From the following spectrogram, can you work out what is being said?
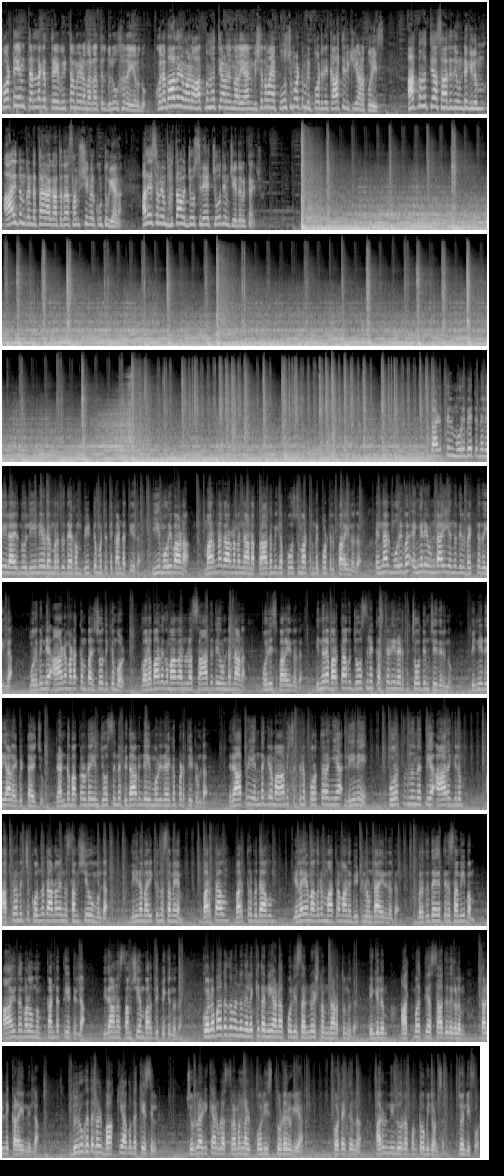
കോട്ടയം തെള്ളകത്തെ വീട്ടമ്മയുടെ മരണത്തിൽ ദുരൂഹതയേറുന്നു. കൊലപാതകമാണോ ആത്മഹത്യയാണോ എന്നറിയാൻ വിശദമായ പോസ്റ്റ്മോർട്ടം റിപ്പോർട്ടിന് കാത്തിരിക്കുകയാണ് പോലീസ്. ആത്മഹത്യാ സാധ്യതയുണ്ടെങ്കിലും ആയുധം കണ്ടെത്താനാകാത്തത് സംശയങ്ങൾ കൂട്ടുകയാണ്. അതേസമയം ഭർത്താവ് ജോസിനെ ചോദ്യം ചെയ്ത് വിട്ടയച്ചു. കഴുത്തിൽ മുറിവേറ്റ നിലയിലായിരുന്നു ലീനയുടെ മൃതദേഹം വീട്ടുമുറ്റത്ത് കണ്ടെത്തിയത്. ഈ മുറിവാണ് മരണകാരണമെന്നാണ് പ്രാഥമിക പോസ്റ്റ്മോർട്ടം റിപ്പോർട്ടിൽ പറയുന്നത്. എന്നാൽ മുറിവ് എങ്ങനെ ഉണ്ടായി എന്നതിൽ വ്യക്തതയില്ല. മുറിവിന്റെ ആഴമടക്കം പരിശോധിക്കുമ്പോൾ കൊലപാതകമാകാനുള്ള സാധ്യതയുണ്ടെന്നാണ് പോലീസ് പറയുന്നത്. ഇന്നലെ ഭർത്താവ് ജോസിനെ കസ്റ്റഡിയിലെടുത്ത് ചോദ്യം ചെയ്തിരുന്നു. പിന്നീട് ഇയാളെ വിട്ടയച്ചു. രണ്ടു മക്കളുടെയും ജോസിന്റെ പിതാവിന്റെയും മൊഴി രേഖപ്പെടുത്തിയിട്ടുണ്ട്. രാത്രി എന്തെങ്കിലും ആവശ്യത്തിന് പുറത്തിറങ്ങിയ ലീനയെ പുറത്തുനിന്നെത്തിയ ആരെങ്കിലും ആക്രമിച്ചു കൊന്നതാണോ എന്ന സംശയവുമുണ്ട്. ലീന മരിക്കുന്ന സമയം ഭർത്താവും ഭർത്തൃപിതാവും ഇളയ മകനും മാത്രമാണ് വീട്ടിലുണ്ടായിരുന്നത്. മൃതദേഹത്തിന് സമീപം ആയുധങ്ങളൊന്നും കണ്ടെത്തിയിട്ടില്ല. ഇതാണ് സംശയം വർദ്ധിപ്പിക്കുന്നത്. കൊലപാതകം എന്ന നിലയ്ക്ക് തന്നെയാണ് പോലീസ് അന്വേഷണം നടത്തുന്നത്. എങ്കിലും ആത്മഹത്യാ സാധ്യതകളും തള്ളിക്കളയുന്നില്ല. ദുരൂഹതകൾ ബാക്കിയാകുന്ന കേസിൽ ചുരുളഴിക്കാനുള്ള ശ്രമങ്ങൾ പോലീസ് തുടരുകയാണ്. കോട്ടയത്ത് നിന്ന് അരുൺ നിണ്ടൂറിനൊപ്പം ടോബി ജോൺസൺ ട്വന്റി ഫോർ.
